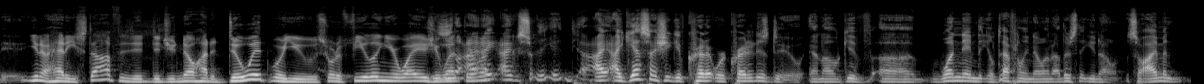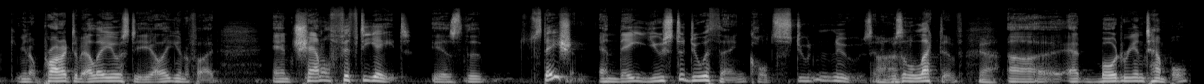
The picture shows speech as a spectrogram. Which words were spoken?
you know, heady stuff? Did, did you know how to do it? Were you sort of feeling your way as you, you went know, through I, it? I, I, I, guess I should give credit where credit is due, and I'll give uh, one name that you'll definitely know and others that you don't. So I'm a you know product of LAUSD, LA Unified, and Channel 58 is the station, and they used to do a thing called Student News, and uh-huh. it was an elective yeah. uh, at Bodrian Temple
